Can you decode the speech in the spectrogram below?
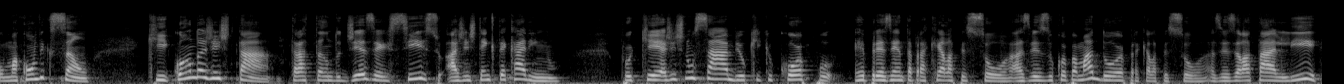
uma convicção que quando a gente tá tratando de exercício, a gente tem que ter carinho. Porque a gente não sabe o que, que o corpo representa para aquela pessoa. Às vezes o corpo é amador para aquela pessoa. Às vezes ela tá ali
